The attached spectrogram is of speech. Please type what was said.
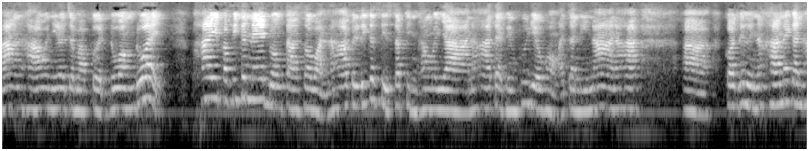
บ้างนะคะ วันนี้เราจะมาเปิดดวงด้วย ไพ่พระพิฆเนศดวงตาสวรรค์นะคะ เป็นลิขสิทธิ์ทรัพย์สินทางปัญานะคะ แต่เพียงผู้เดียวของอาจารย์นีน่านะคะก่อนอื่นนะคะในการท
